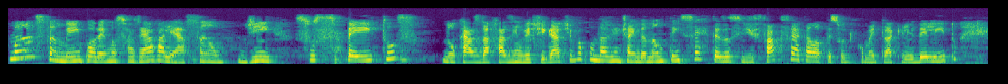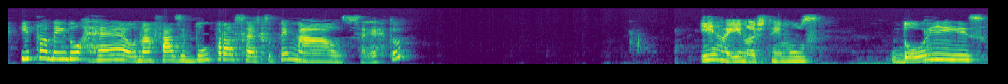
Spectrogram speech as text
Mas também podemos fazer avaliação de suspeitos, no caso da fase investigativa, quando a gente ainda não tem certeza se de fato foi aquela pessoa que cometeu aquele delito, e também do réu na fase do processo penal, certo? E aí nós temos dois,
